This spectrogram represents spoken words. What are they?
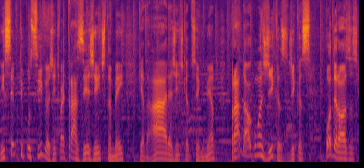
E sempre que possível, a gente vai trazer gente também que é da área, gente que é do segmento, para dar algumas dicas, dicas poderosas,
